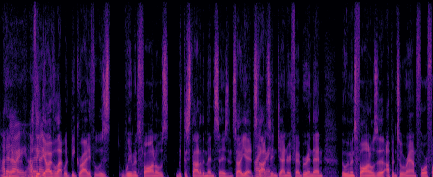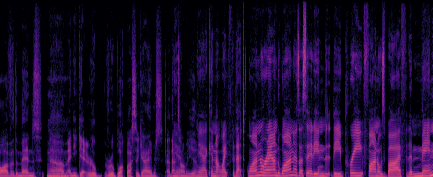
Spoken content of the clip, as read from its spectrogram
I don't Yeah. know. I, don't think know. the overlap would be great if it was women's finals with the start of the men's season. So yeah, it starts in January, February, and then the women's finals are up until around four or five of the men's, um, and you get real, real blockbuster games at that Mm. yeah. time of year. Yeah, I cannot wait for that one. Round one, as I said, in the pre-finals bye for the men.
